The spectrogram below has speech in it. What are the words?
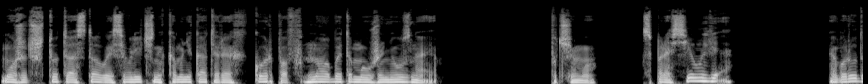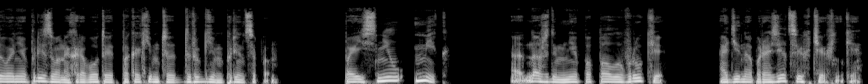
Может, что-то осталось в личных коммуникаторах корпов, но об этом мы уже не узнаем. Почему? Спросил я. Оборудование призванных работает по каким-то другим принципам. Пояснил Мик. Однажды мне попал в руки один образец их техники.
